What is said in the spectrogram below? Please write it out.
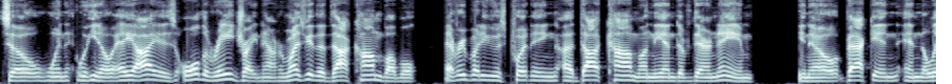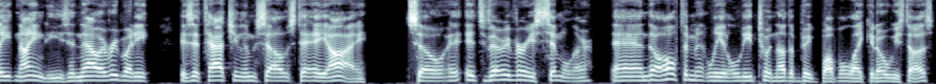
So when you know AI is all the rage right now, it reminds me of the dot com bubble. Everybody was putting a dot com on the end of their name, you know, back in in the late '90s, and now everybody is attaching themselves to AI. So it's very, very similar. And ultimately, it'll lead to another big bubble like it always does.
